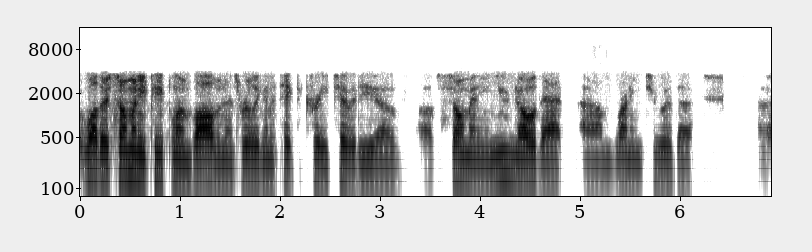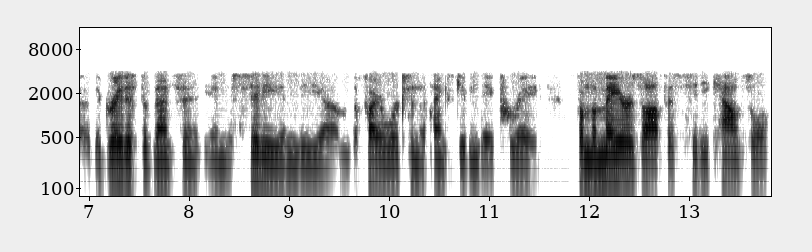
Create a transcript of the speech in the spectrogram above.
well, there's so many people involved, and it's really going to take the creativity of of so many. And you know that um, running two of the uh, the greatest events in, in the city, and the um, the fireworks and the Thanksgiving Day parade, from the mayor's office, city council,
